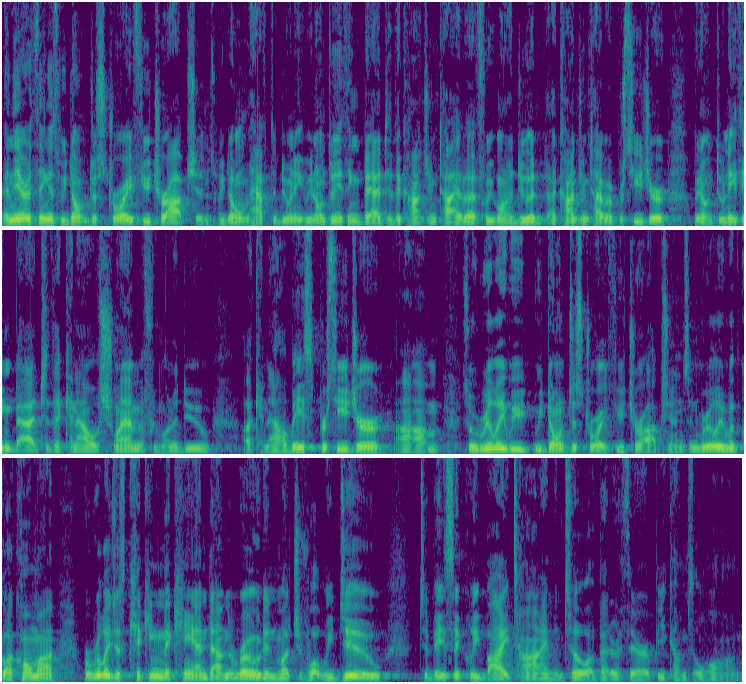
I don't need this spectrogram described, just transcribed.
And the other thing is we don't destroy future options. We don't have to do any, we don't do anything bad to the conjunctiva if we want to do a, a conjunctiva procedure. We don't do anything bad to the canal of Schlemm if we want to do a canal-based procedure. Um, so really, we, we don't destroy future options. And really, with glaucoma, we're really just kicking the can down the road in much of what we do to basically buy time until a better therapy comes along.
